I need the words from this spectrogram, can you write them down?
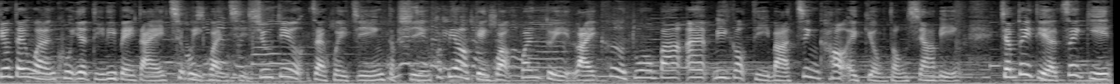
中台湾区域地理平台七位院士首长在会前特行发表坚决反对莱克多巴胺美国猪肉进口的共同声明，针对着最近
